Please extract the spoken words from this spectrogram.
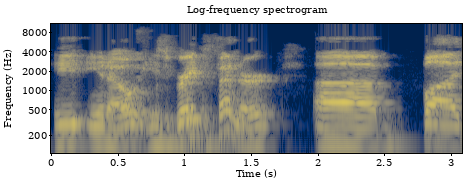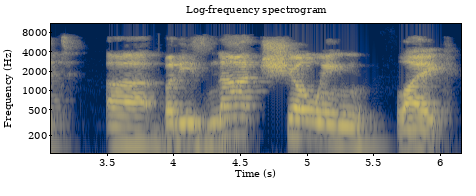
He you know he's a great defender, uh, but uh, but he's not showing like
